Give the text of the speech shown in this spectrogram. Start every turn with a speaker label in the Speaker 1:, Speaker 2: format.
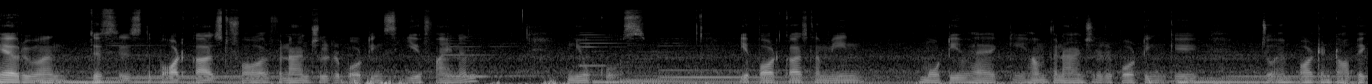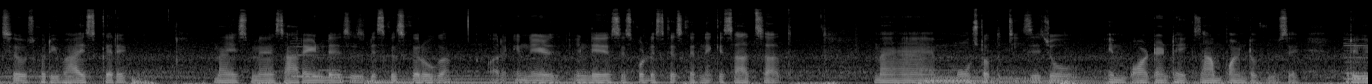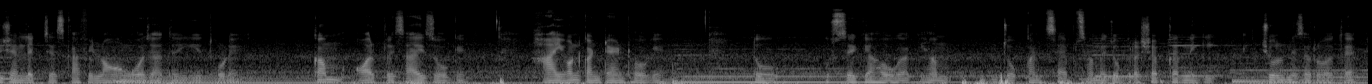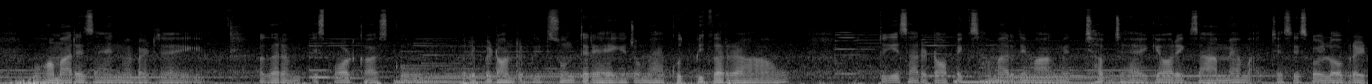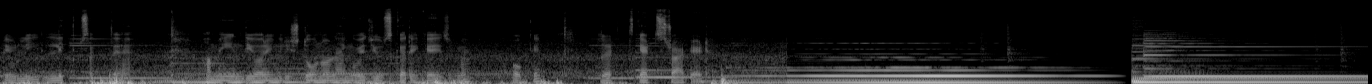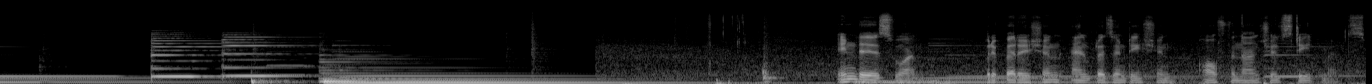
Speaker 1: Hey everyone, this is the podcast for Financial Reporting CA Final new course ये podcast का main motive है कि हम financial reporting के जो इम्पोर्टेंट टॉपिक्स है उसको रिवाइज करें। मैं इसमें सारे इंडेसिस डिस्कस करूँगा और इन इंडेसिस को डिस्कस करने के साथ साथ मैं मोस्ट ऑफ़ द चीज़ें जो इंपॉर्टेंट है एग्ज़ाम पॉइंट ऑफ़ व्यू से रिवीजन लेक्चर्स काफ़ी लॉन्ग हो जाते हैं, ये थोड़े कम और प्रिसाइज हो गए हाई ऑन कंटेंट हो गए। तो उससे क्या होगा कि हम जो कंसेप्ट हमें जो ब्रशअप करने की एक्चुअल में ज़रूरत है, वो हमारे जहन में बैठ जाएगी। अगर हम इस पॉडकास्ट को रिपीट ऑन रिपीट सुनते रहेंगे, जो मैं खुद भी कर रहा हूँ तो ये सारे टॉपिक्स हमारे दिमाग में छप जाएँगे और एग्ज़ाम में हम अच्छे से इसको एलोबरेटिवली लिख सकते हैं। हमें हिंदी और इंग्लिश दोनों लैंग्वेज यूज़ करेंगे इसमें okay let's get started Index 1 Preparation and Presentation of Financial Statements.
